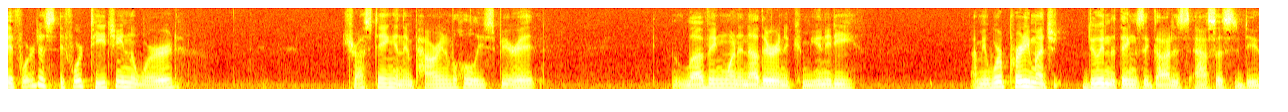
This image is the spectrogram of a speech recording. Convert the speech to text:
If we're just if we're teaching the word trusting and empowering of the Holy Spirit, loving one another in a community. I mean, we're pretty much doing the things that God has asked us to do.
